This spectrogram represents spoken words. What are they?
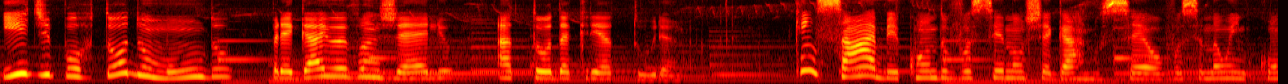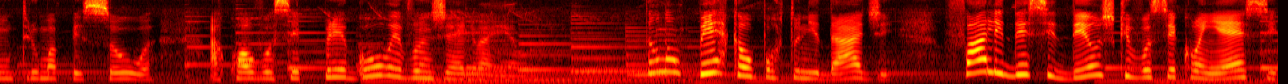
Ide por todo o mundo, pregai o evangelho a toda criatura. Quem sabe quando você não chegar no céu, você não encontre uma pessoa a qual você pregou o evangelho a ela. Então não perca a oportunidade. Fale desse Deus que você conhece,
